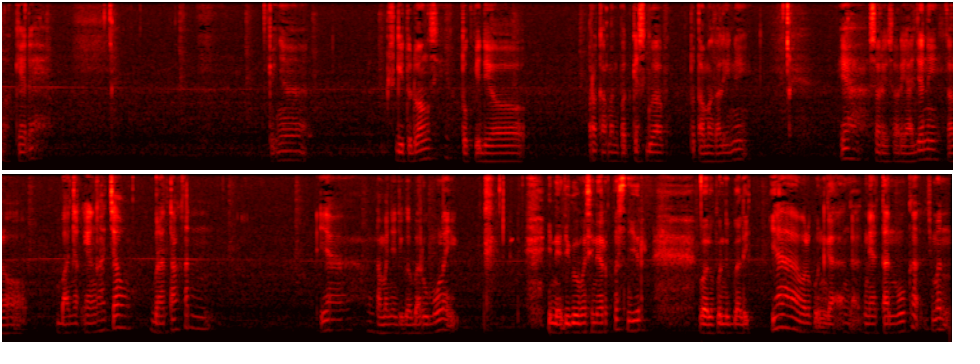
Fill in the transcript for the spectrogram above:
Oke deh segitu doang sih. Untuk video rekaman podcast gue pertama kali ini ya sorry sorry aja nih. Kalau banyak yang kacau berantakan. Ya namanya juga baru mulai. Ini aja gue masih nervous anjir. Walaupun dibalik ya walaupun nggak nggak kelihatan muka cuman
